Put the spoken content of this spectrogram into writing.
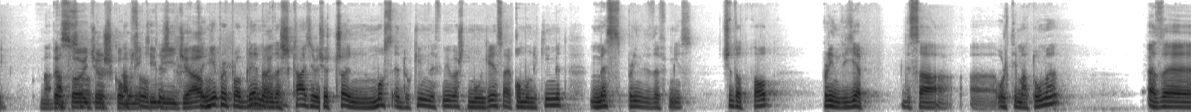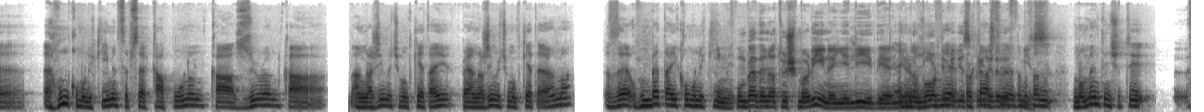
Besoj që është komunikimi i gjallë. Dhe një prej problemeve dhe shkaqeve që çojnë në mosedukimin e fëmijëve është mungesa e komunikimit mes prindit dhe fëmijës. Që do të thotë prindi jep disa ultimatume edhe e humb komunikimin sepse ka punën, ka zyrën, ka angazhime që mund të ketë ai, për angazhime që mund të ketë ëma dhe humbet ai komunikimi. Humb edhe natyrshmërinë e një lidhje, një, një raporti midis prindit dhe fëmijës. Domethënë, në momentin që ti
